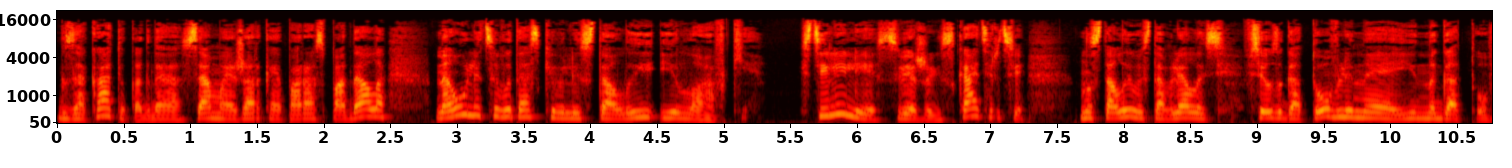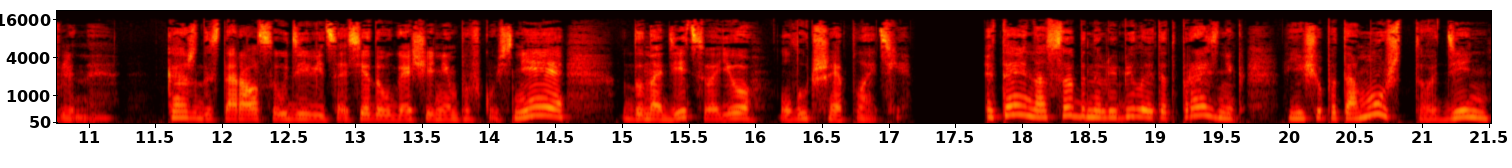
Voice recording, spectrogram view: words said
К закату, когда самая жаркая пора спадала, на улице вытаскивали столы и лавки. Стелили свежие скатерти, на столы выставлялось все заготовленное и наготовленное. Каждый старался удивить соседа угощением повкуснее, да надеть свое лучшее платье. Этайн особенно любила этот праздник еще потому, что день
